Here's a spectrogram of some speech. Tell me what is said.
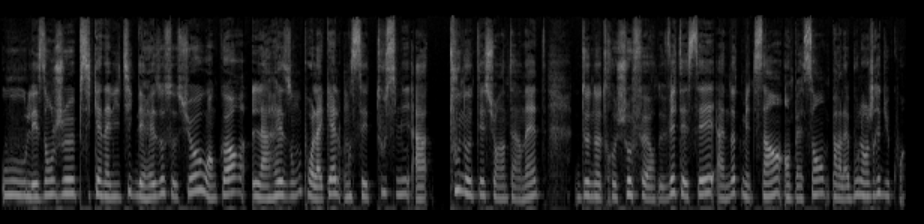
ou les enjeux psychanalytiques des réseaux sociaux, ou encore la raison pour laquelle on s'est tous mis à tout noter sur Internet, de notre chauffeur de VTC à notre médecin en passant par la boulangerie du coin.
